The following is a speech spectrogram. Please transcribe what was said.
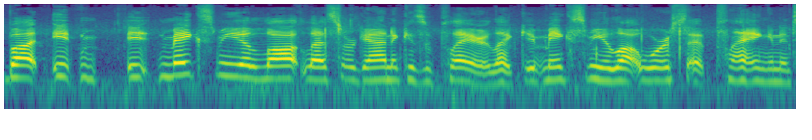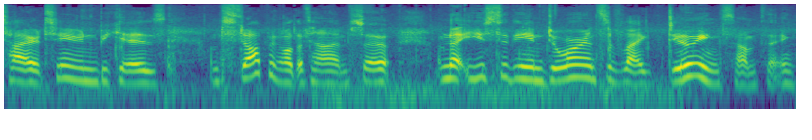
But it it makes me a lot less organic as a player. Like it makes me a lot worse at playing an entire tune because I'm stopping all the time. So I'm not used to the endurance of like doing something.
